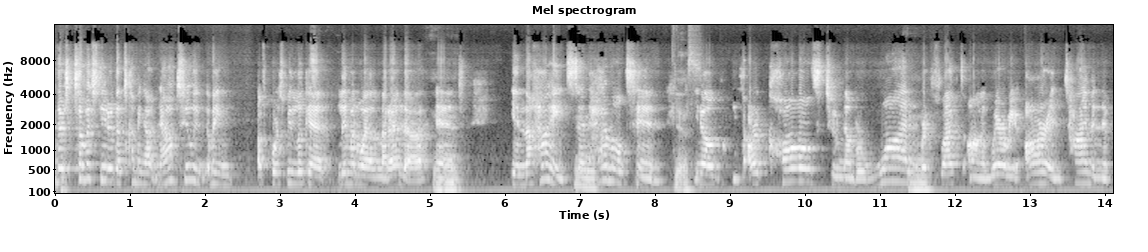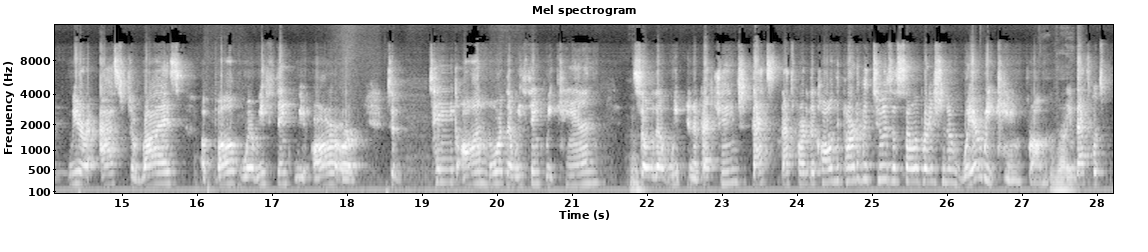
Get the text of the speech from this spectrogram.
there's so much theater that's coming out now too. I mean, of course, we look at Lin Manuel Miranda mm-hmm. and In the Heights mm-hmm. and Hamilton. Yes. You know, these are calls to number one, mm-hmm. reflect on where we are in time, and if we are asked to rise above where we think we are, or to take on more than we think we can. Mm. So that we can affect change. That's that's part of the call, and part of it too is a celebration of where we came from. Right. I mean, that's what's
